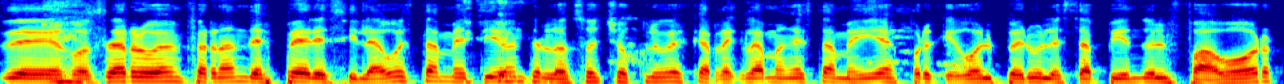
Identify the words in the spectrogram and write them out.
de José Rubén Fernández Pérez, si la U está metido entre los ocho clubes que reclaman esta medida es porque Gol Perú le está pidiendo el favor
